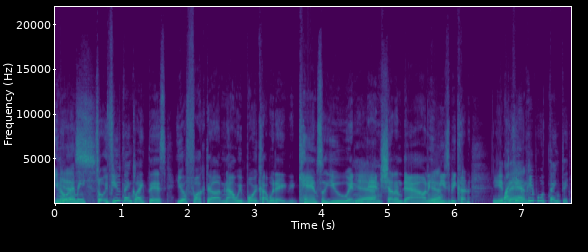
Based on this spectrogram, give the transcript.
You know what I mean? So if you think like this, you're fucked up. Now we boycott, what they cancel you and, Yeah. and shut him down. Yeah. He needs to be cut. You Why banned. can't people think that?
